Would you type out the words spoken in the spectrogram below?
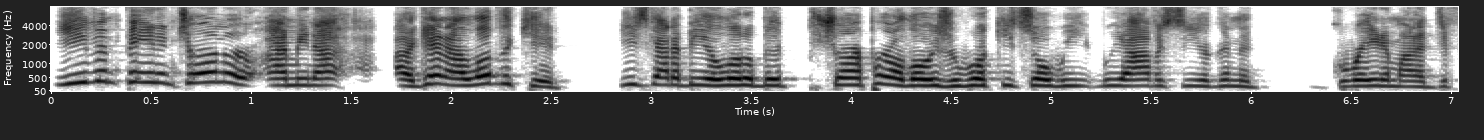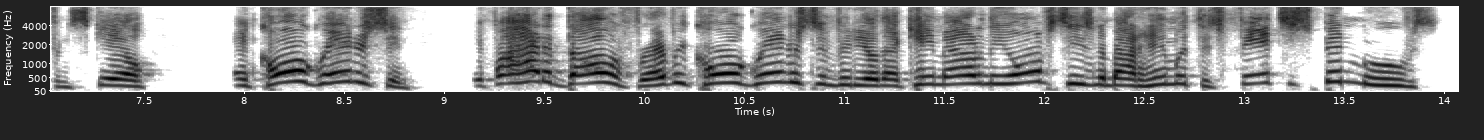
even Payton Turner. I mean, I, again, I love the kid. He's got to be a little bit sharper, although he's a rookie. So we, we obviously are going to grade him on a different scale. And Carl Granderson, if I had a dollar for every Carl Granderson video that came out in the offseason about him with his fancy spin moves,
